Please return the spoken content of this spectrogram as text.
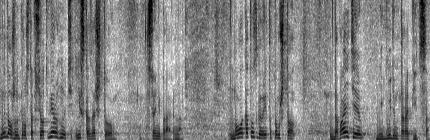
мы должны просто все отвергнуть и сказать, что все неправильно. Но Лакатос говорит о том, что давайте не будем торопиться.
